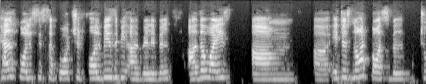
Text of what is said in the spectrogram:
Health policy support should always be available. Otherwise, um, uh, it is not possible to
